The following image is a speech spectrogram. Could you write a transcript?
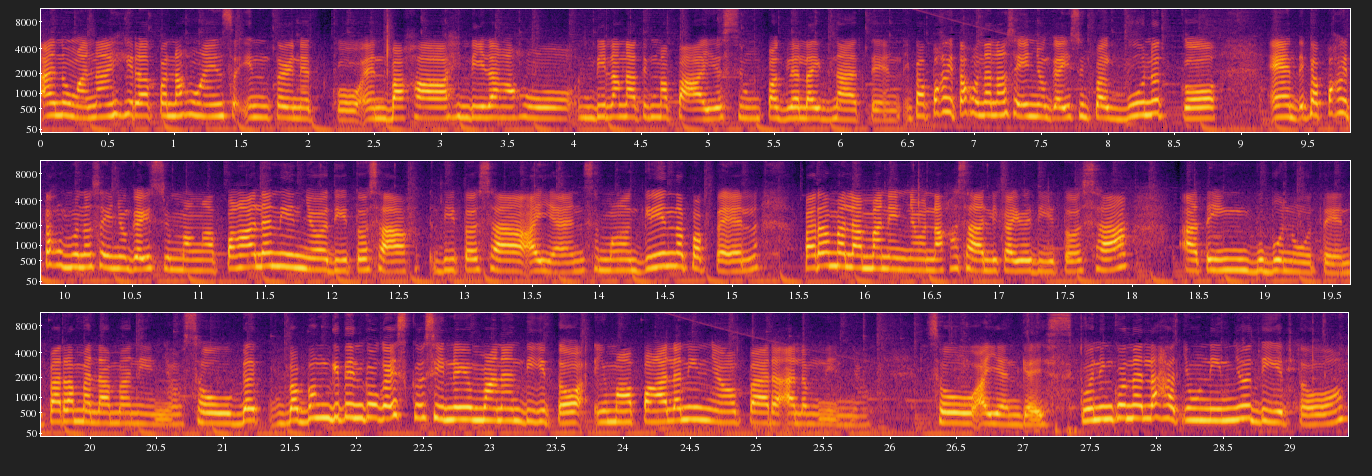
ano nga, nahihirapan ako ngayon sa internet ko and baka hindi lang ako, hindi lang natin mapaayos yung pagla-live natin. Ipapakita ko na lang sa inyo guys yung pagbunot ko and ipapakita ko muna sa inyo guys yung mga pangalan ninyo dito sa, dito sa, ayan, sa mga green na papel para malaman ninyo nakasali kayo dito sa ating bubunutin para malaman ninyo. So, babanggitin ko guys kung sino yung mga nandito, yung mga pangalan ninyo para alam ninyo. So, ayan guys. Kunin ko na lahat yung ninyo dito.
